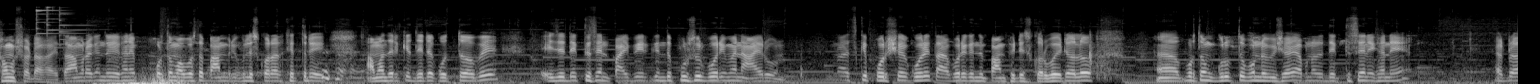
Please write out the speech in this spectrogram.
সমস্যাটা হয়। তা আমরা কিন্তু এখানে প্রথম অবস্থা পাম্প রিপ্লেস করার ক্ষেত্রে আমাদেরকে যেটা করতে হবে এই যে দেখতেছেন পাইপের কিন্তু প্রচুর পরিমাণে আয়রন আমরা আজকে পরিষ্কার করে তারপরে কিন্তু পাম্প ফিটিংস করব। এটা হলো প্রথম গুরুত্বপূর্ণ বিষয়। আপনারা দেখতেছেন এখানে একটা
